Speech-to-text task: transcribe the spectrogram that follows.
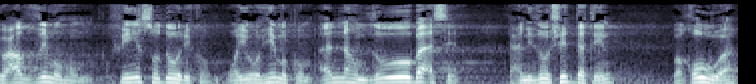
يعظمهم في صدوركم ويوهمكم أنهم ذو بأس يعني ذو شدة وقوة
